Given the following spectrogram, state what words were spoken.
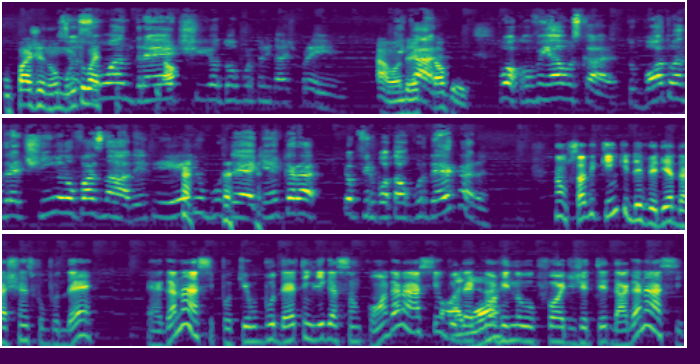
O Paginou muito mais. Se eu sou o Andretti, eu dou oportunidade pra ele. Ah, o Andretti cara, talvez. Pô, convenhamos, cara. Tu bota o Andretinho e não faz nada. Entre ele e o Burdé. Quem é que era. Eu prefiro botar o Burdé, cara. Não, sabe quem que deveria dar chance pro Burdé? É a Ganassi, porque o Budé tem ligação com a Ganassi, o Budé corre no Ford GT da Ganassi.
